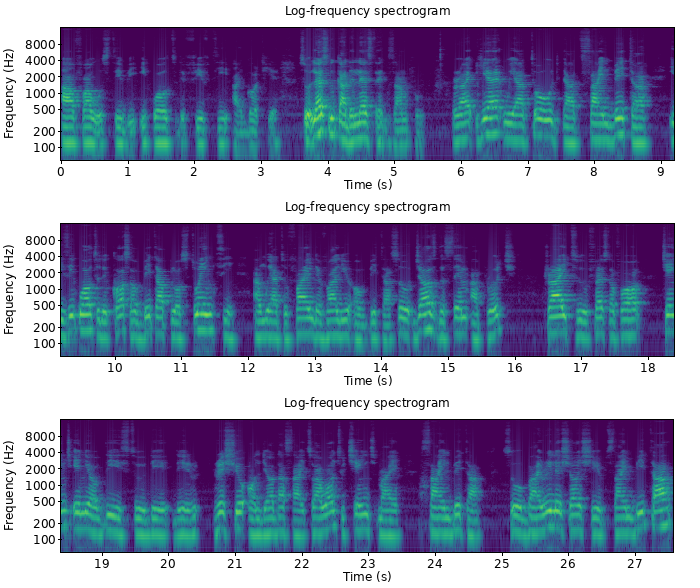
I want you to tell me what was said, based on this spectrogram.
alpha will still be equal to the 50 I got here. So let's look at the next example. Right here, we are told that sine beta is equal to the cos of beta plus 20, and we are to find the value of beta. So just the same approach. Try to, first of all, change any of these to the, the ratio on the other side. So I want to change my sine beta. So by relationship, sine beta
